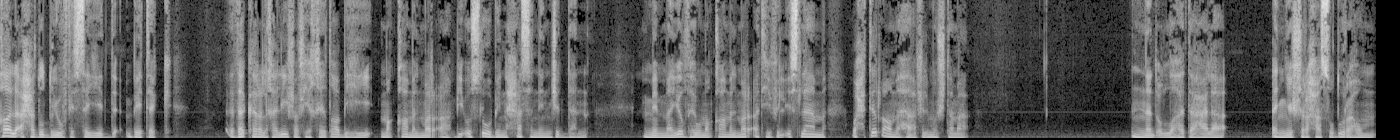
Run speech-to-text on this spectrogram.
قال أحد الضيوف السيد بيتك. ذكر الخليفة في خطابه مقام المرأة بأسلوب حسن جدا. مما يظهر مقام المرأة في الإسلام واحترامها في المجتمع. ندعو الله تعالى أن يشرح صدورهم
